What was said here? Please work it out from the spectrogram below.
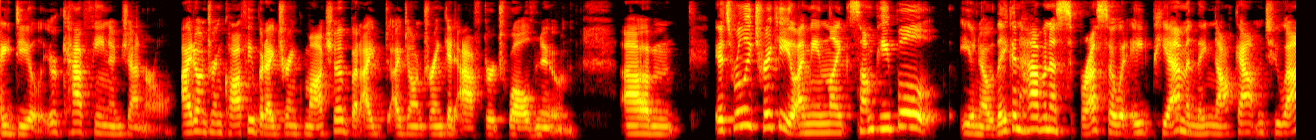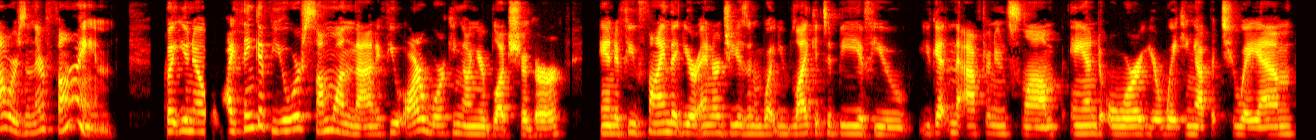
ideally, or caffeine in general. I don't drink coffee, but I drink matcha, but I, I don't drink it after 12 noon. Um, it's really tricky. I mean, like some people, you know, they can have an espresso at 8 p.m. and they knock out in two hours and they're fine. But, you know, I think if you're someone that, if you are working on your blood sugar, and if you find that your energy isn't what you'd like it to be if you you get in the afternoon slump and or you're waking up at 2 a.m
